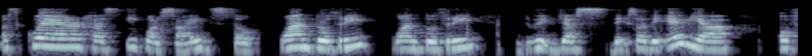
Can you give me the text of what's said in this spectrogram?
a square has equal sides. So one, two, three, one, two, three. We just so the area of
